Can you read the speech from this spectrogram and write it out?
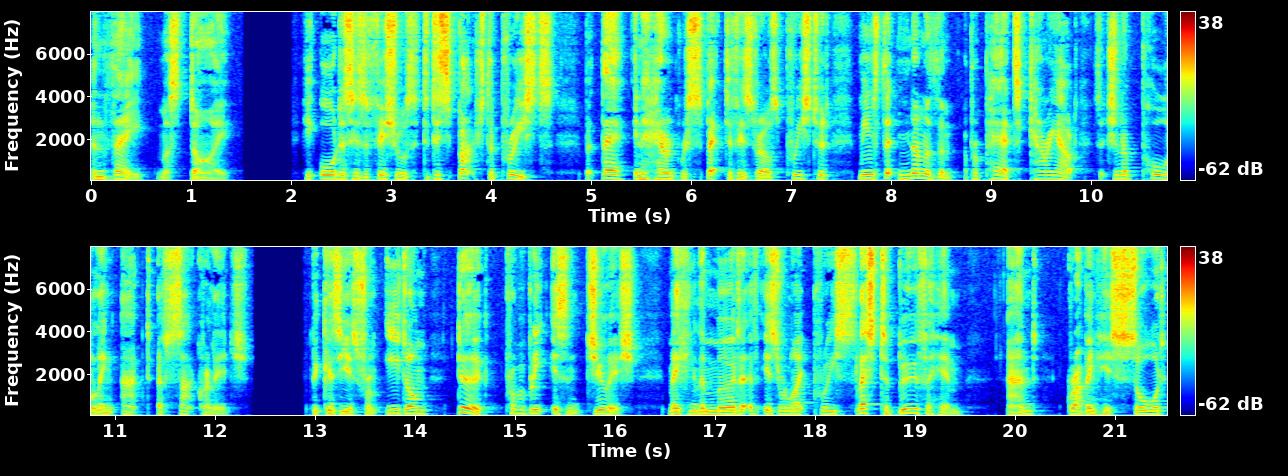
and they must die. He orders his officials to dispatch the priests, but their inherent respect of Israel's priesthood means that none of them are prepared to carry out such an appalling act of sacrilege. Because he is from Edom, Doeg probably isn't Jewish, making the murder of Israelite priests less taboo for him, and, grabbing his sword,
